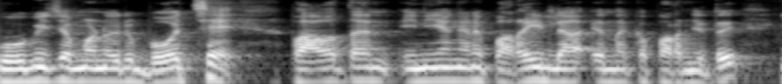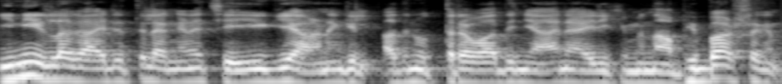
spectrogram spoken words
ബോബി ചമ്മൺ ഒരു ബോച്ചെ പാവത്താൻ ഇനി അങ്ങനെ പറയില്ല എന്നൊക്കെ പറഞ്ഞിട്ട് ഇനിയുള്ള കാര്യത്തിൽ അങ്ങനെ ചെയ്യുകയാണെങ്കിൽ അതിന് ഉത്തരവാദി ഞാനായിരിക്കുമെന്ന് അഭിഭാഷകൻ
